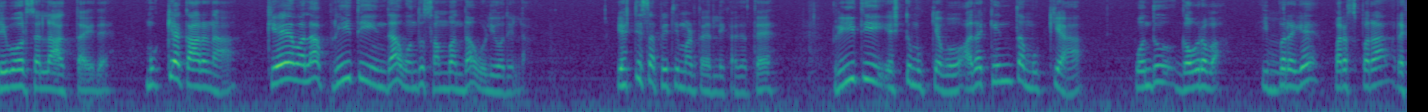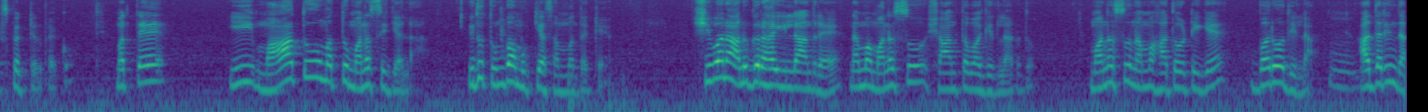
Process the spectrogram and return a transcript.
ಡಿವೋರ್ಸ್ ಎಲ್ಲ ಆಗ್ತಾ ಇದೆ. ಮುಖ್ಯ ಕಾರಣ, ಕೇವಲ ಪ್ರೀತಿಯಿಂದ ಒಂದು ಸಂಬಂಧ ಉಳಿಯೋದಿಲ್ಲ. ಎಷ್ಟು ದಿವಸ ಪ್ರೀತಿ ಮಾಡ್ತಾ ಇರಲಿಕ್ಕಾಗತ್ತೆ? ಪ್ರೀತಿ ಎಷ್ಟು ಮುಖ್ಯವೋ ಅದಕ್ಕಿಂತ ಮುಖ್ಯ ಒಂದು ಗೌರವ. ಇಬ್ಬರಿಗೆ ಪರಸ್ಪರ ರೆಸ್ಪೆಕ್ಟ್ ಇರಬೇಕು. ಮತ್ತು ಈ ಮಾತು ಮತ್ತು ಮನಸ್ಸಿದೆಯಲ್ಲ, ಇದು ತುಂಬ ಮುಖ್ಯ ಸಂಬಂಧಕ್ಕೆ. ಶಿವನ ಅನುಗ್ರಹ ಇಲ್ಲ ಅಂದರೆ ನಮ್ಮ ಮನಸ್ಸು ಶಾಂತವಾಗಿರಲಾರದು. ಮನಸ್ಸು ನಮ್ಮ ಹತೋಟಿಗೆ ಬರೋದಿಲ್ಲ. ಆದ್ದರಿಂದ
